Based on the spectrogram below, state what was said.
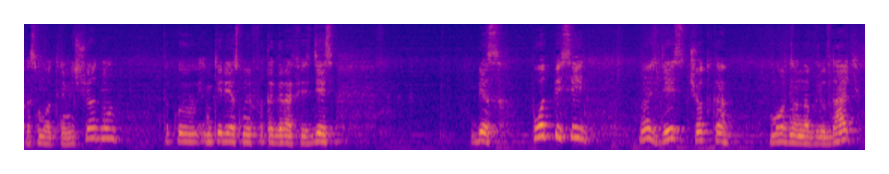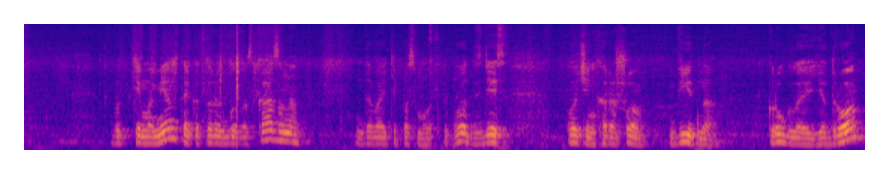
посмотрим еще одну такую интересную фотографию. Здесь без подписей, но здесь четко можно наблюдать вот те моменты, о которых было сказано. Давайте посмотрим. Вот здесь очень хорошо видно круглое ядро.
